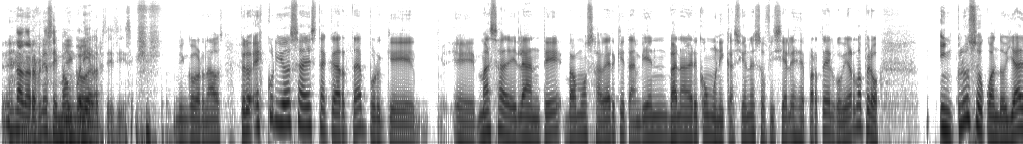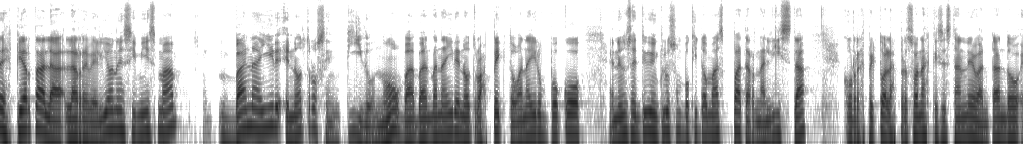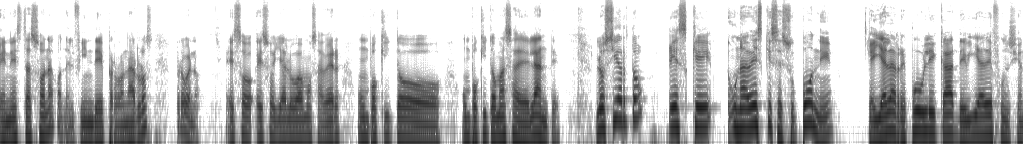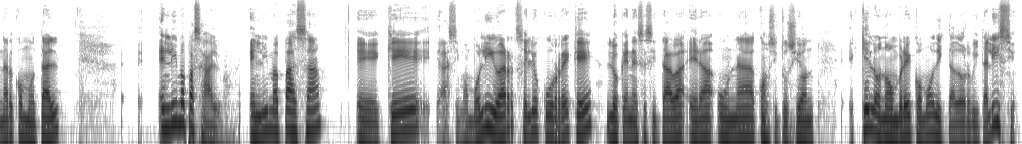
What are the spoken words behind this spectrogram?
No, no, referencia a Simón Bien Bolívar. Sí, sí, sí. bien gobernados. Pero es curiosa esta carta porque eh, más adelante vamos a ver que también van a haber comunicaciones oficiales de parte del gobierno, pero incluso cuando ya despierta la, rebelión en sí misma, van a ir en otro sentido, ¿no? Va- van, van a ir en otro aspecto, van a ir un poco, en un sentido incluso un poquito más paternalista con respecto a las personas que se están levantando en esta zona con el fin de perdonarlos. Pero bueno, eso, eso ya lo vamos a ver un poquito, un poquito más adelante. Lo cierto es que una vez que se supone que ya la República debía de funcionar como tal, en Lima pasa algo. En Lima pasa eh, que a Simón Bolívar se le ocurre que lo que necesitaba era una constitución eh, que lo nombre como dictador vitalicio.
